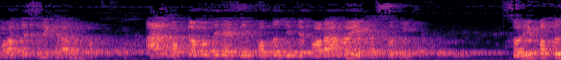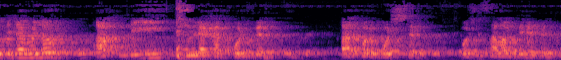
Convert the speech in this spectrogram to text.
মহাদেশের আর মক্কা মদিনের যে পদ্ধতিতে পড়া হয়, এটা সহি। সহি পদ্ধতিটা হলো আপনি দুই রাকাত পড়বেন, তারপরে বসছেন, বসে সালাম ফিরে দেবেন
